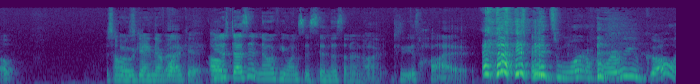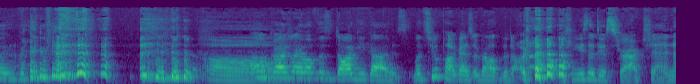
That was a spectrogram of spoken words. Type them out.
Oh, someone's Oh, getting their back. blanket. He Oh, just doesn't know if he wants to send this in or not. He is hot. it's warm. Where are you going, baby? oh, Oh gosh, I love this dog, you guys. Let's do a podcast about the dog. He's a distraction.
